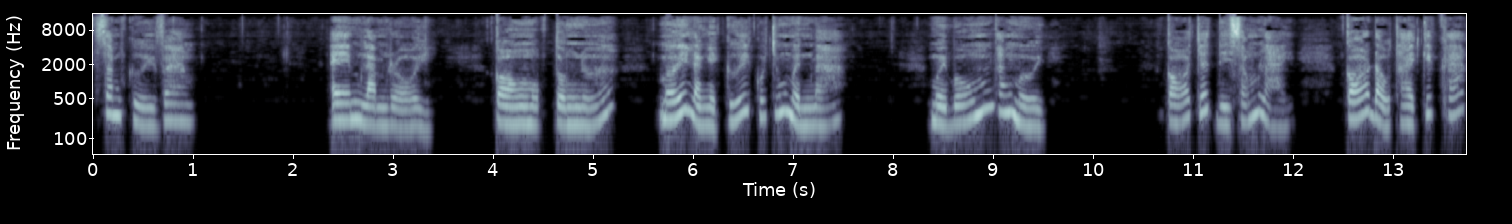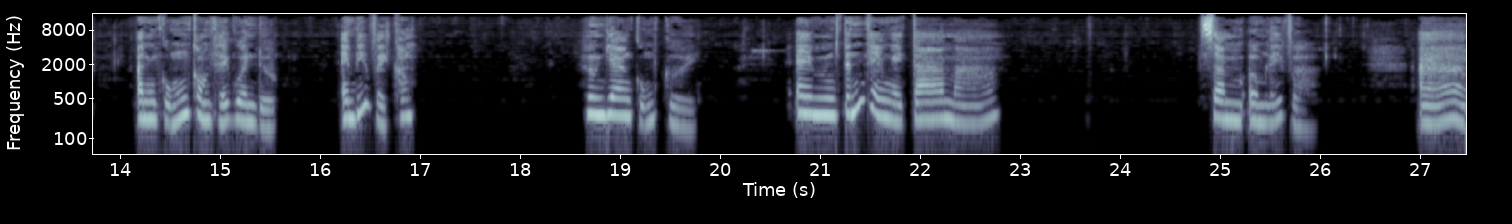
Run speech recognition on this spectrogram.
Sâm cười vang. Em làm rồi, còn một tuần nữa mới là ngày cưới của chúng mình mà. 14 tháng 10 Có chết đi sống lại, có đầu thai kiếp khác, anh cũng không thể quên được. Em biết vậy không? Hương Giang cũng cười. Em tính theo ngày ta mà. Sam ôm lấy vợ. À,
